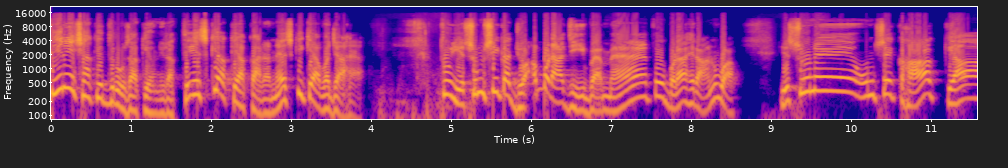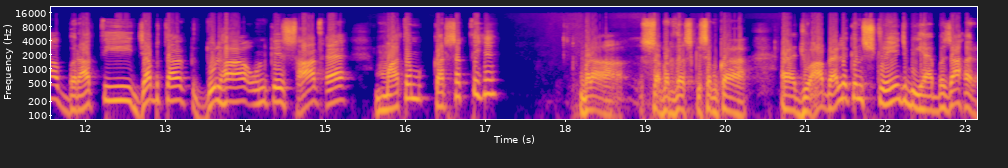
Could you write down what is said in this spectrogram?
तेरे शागिर्द रोजा क्यों नहीं रखते? इसका क्या कारण है? इसकी क्या वजह है? तो यीशु मसीह का जवाब बड़ा अजीब है। मैं तो बड़ा हैरान हुआ। यीशु ने उनसे कहा, क्या बराती जब तक दुल्हा उनके साथ है, मातम कर सकते हैं? बड़ा ज़बरदस्त किस्म का जवाब है, लेकिन स्ट्रेंज भी है, बजाहर।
